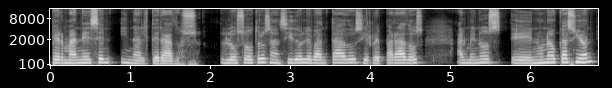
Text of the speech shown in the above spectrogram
permanecen inalterados. Los otros han sido levantados y reparados al menos en una ocasión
